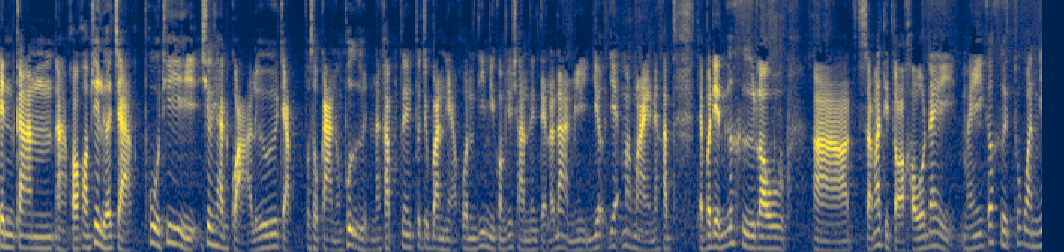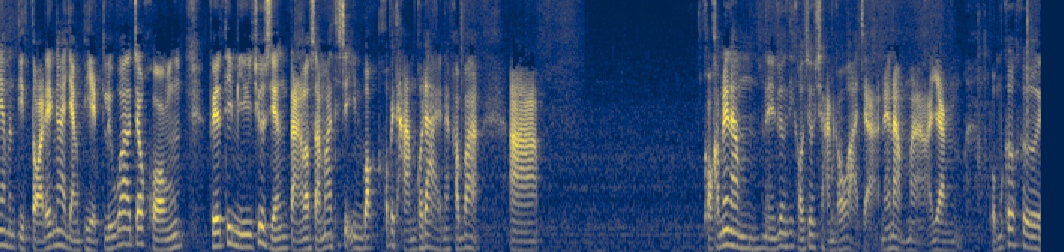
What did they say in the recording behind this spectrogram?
เป็นการอขอความช่วยเหลือจากผู้ที่เชี่ยวชาญกว่า หรือจากประสบการณ์ของผู้อื่นนะครับ ในปัจจุบันเนี่ยคนที่มีความเชี่ยวชาญในแต่ละด้านมีเยอะแยะมากมายนะครับ แต่ประเด็นก็คือเราาสามารถติดต่อเขาได้ไหมก็คือทุกวันนี้มันติดต่อได้ง่ายอย่างเพจหรือว่าเจ้าของเฟซที่มีชื่อเสียงต่างเราสามารถที่จะ inbox เขาไปถามเขาได้นะครับว่าขอคำแนะนำในเรื่องที่เขาเชี่ยวชาญเขาอาจจะแนะนำมาอย่าง ผมก็เคย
